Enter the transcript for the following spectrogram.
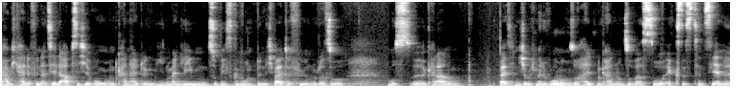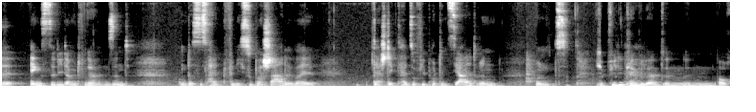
habe ich keine finanzielle Absicherung und kann halt irgendwie mein Leben, so wie ich es gewohnt bin, nicht weiterführen oder so, muss, äh, keine Ahnung, weiß ich nicht, ob ich meine Wohnung so halten kann und sowas, so existenzielle Ängste, die damit verbunden ja. sind. Und das ist halt, finde ich, super schade, weil da steckt halt so viel Potenzial drin. Und ich habe viele ja. kennengelernt, in, in, auch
